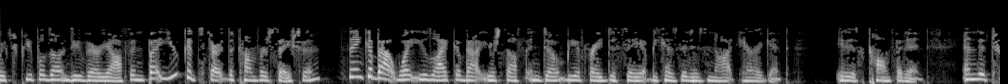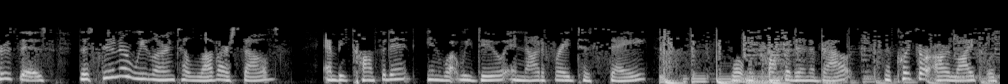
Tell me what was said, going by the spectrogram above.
which people don't do very often, but you could start the conversation. Think about what you like about yourself and don't be afraid to say it because it is not arrogant. It is confident. And the truth is, the sooner we learn to love ourselves and be confident in what we do and not afraid to say what we're confident about, the quicker our life will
